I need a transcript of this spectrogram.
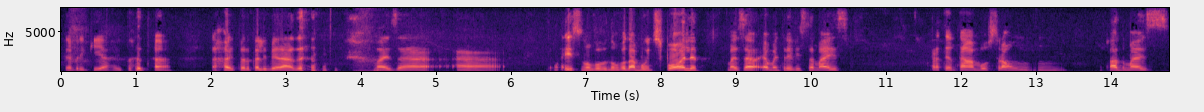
Até brinquei, a reitora tá, a reitora tá liberada. mas a, a, Então é isso, não vou, não vou dar muito spoiler, mas a, é uma entrevista mais para tentar mostrar um, um, lado mais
